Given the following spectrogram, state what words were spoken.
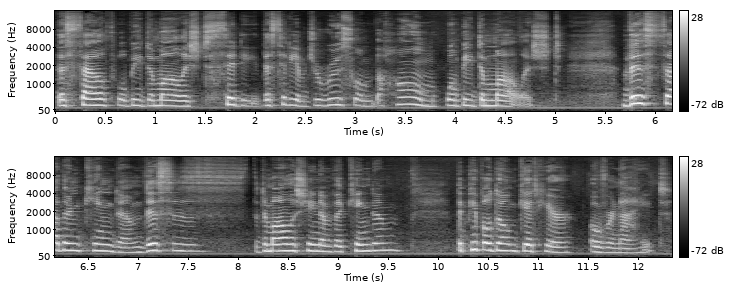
the south will be demolished city, the city of Jerusalem, the home will be demolished. This southern kingdom, this is the demolishing of the kingdom, the people don't get here overnight.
